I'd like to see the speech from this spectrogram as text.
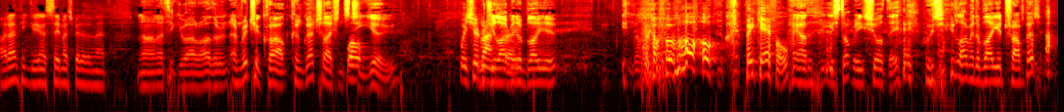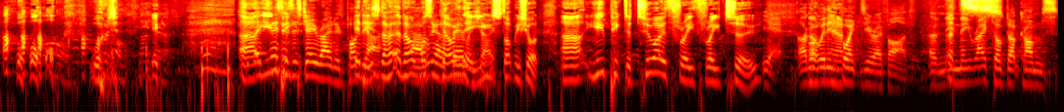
I don't think you're going to see much better than that. No, I don't think you are either. And Richard Craill, congratulations Well, to you. We should Would run you like me to blow you? Whoa, be careful. Hang on, you stopped me short there. Would you like me to blow your trumpet? Would you? Uh, this you this is a G-rated podcast. It is, no, and Uh, I wasn't got going there. family You show. stopped me short. Uh, you picked a 20332. Yeah, I got within our- point zero five um, in the racetalk.com's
